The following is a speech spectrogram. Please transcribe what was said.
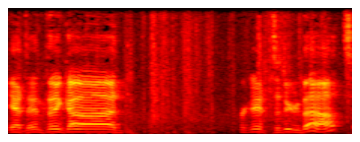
Yeah, didn't think I'd forget to do that.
